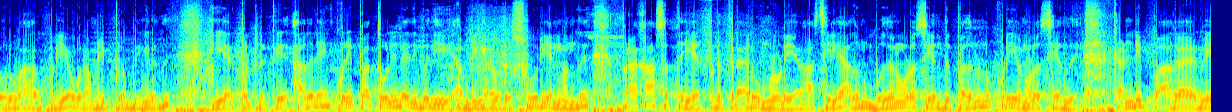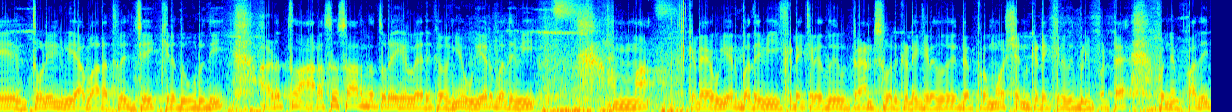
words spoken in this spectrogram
உருவாகக்கூடிய ஒரு அமைப்பு அப்படிங்கிறது ஏற்பட்டிருக்கு. அதுலேயும் குறிப்பாக தொழிலதிபதி அப்படிங்கிற ஒரு சூரியன் வந்து பிரகாசத்தை ஏற்படுத்துகிறாரு உங்களுடைய ராசியிலே. அதுவும் புதனோட சேர்ந்து பதினொன்று சேர்ந்து கண்டிப்பாக வே தொழில் வியாபாரத்தில் ஜெயிக்கிறது உறுதி. அடுத்தும் அரசு சார்ந்த துறைகளில் இருக்கவங்க உயர் பதவி ஆமாம் கிடை உயர் பதவி கிடைக்கிறது டிரான்ஸ்ஃபர் கிடைக்கிறது இல்லை ப்ரொமோஷன் கிடைக்கிறது இப்படிப்பட்ட கொஞ்சம் பதி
